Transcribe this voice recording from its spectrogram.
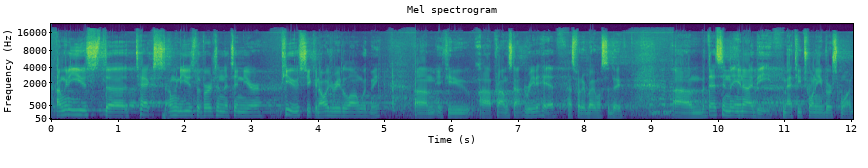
I'm going to use the text, I'm going to use the version that's in your pew, so you can always read along with me. Um, if you uh, promise not to read ahead, that's what everybody wants to do. Um, but that's in the NIV, Matthew 20, verse 1.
